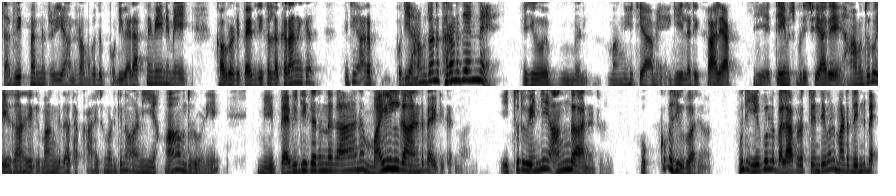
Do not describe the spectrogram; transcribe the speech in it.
දරුවෙක් මරණයට වැඩිය අඬනවා මොකද පොඩි වැඩක් නෙවෙයිනේ මේ කවුරු හරි පැවිදි කරලා කරන එක. ඉතින් අර පොඩි හාමුදුරන කරන්න දෙයක් නැහැ. ඉතින් මං හිටියා මේ ගිහිල්ලා ටික කාලයක් ඒ තේම්ස් බුද්ධිසියාරේ හාමුදුරුවෝ ඒ සංසි මං දවසක් ආයෙසුනට කියනවා අනී හාමුදුරුවනේ මේ පැවිදි කරන ගාන මයිල් ගානට පැවිදි කරනවා. ඉතුරු වෙන්නේ අං ගානටලු. ඔක්කොම සිවුරු අරිනවා. මොකද මේගොල්ලෝ බලාපොරොත්තු වෙන දේවල් මට දෙන්න බෑ.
